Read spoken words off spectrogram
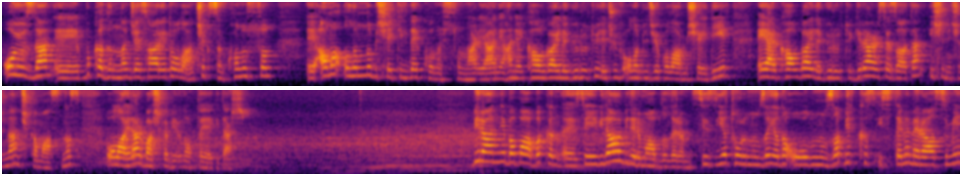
O yüzden e, bu kadınla cesareti olan çıksın konuşsun. E, ama ılımlı bir şekilde konuşsunlar. Yani hani kavgayla gürültüyle çünkü olabilecek olan bir şey değil. Eğer kavgayla gürültü girerse zaten işin içinden çıkamazsınız. Olaylar başka bir noktaya gider. Bir anne baba bakın e, sevgili abilerim ablalarım siz ya torununuza ya da oğlunuza bir kız isteme merasimi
